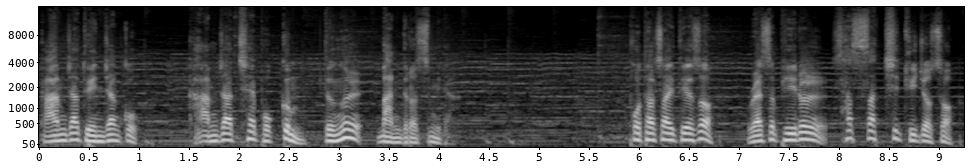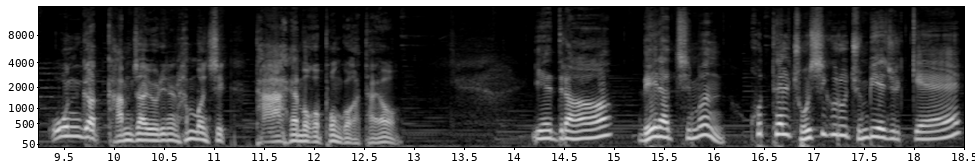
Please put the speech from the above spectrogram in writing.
감자 된장국, 감자채 볶음 등을 만들었습니다. 포털 사이트에서 레시피를 샅샅이 뒤져서 온갖 감자 요리는 한 번씩 다 해먹어 본 것 같아요. 얘들아, 내일 아침은 호텔 조식으로 준비해 줄게.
